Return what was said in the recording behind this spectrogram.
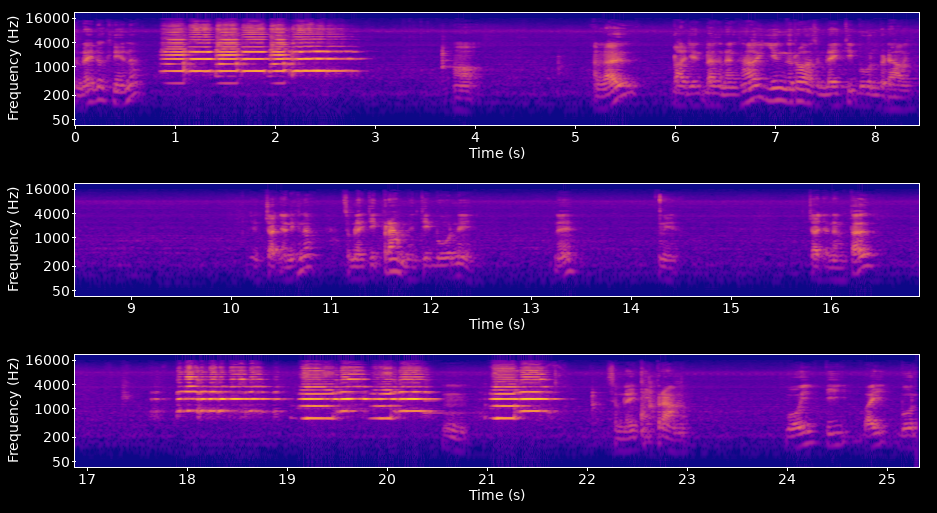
សំឡេងដូចគ្នាណាអូឥឡូវដល់យើងដឹងហ្នឹងហើយយើងរកសំឡេងទី4បដ ாய் យើងចុចអានេះណាសំឡេងទី5មិនទី4នេះណានេះ ចុចអាហ្នឹងទៅសំឡេងទី5 1 2 3 4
